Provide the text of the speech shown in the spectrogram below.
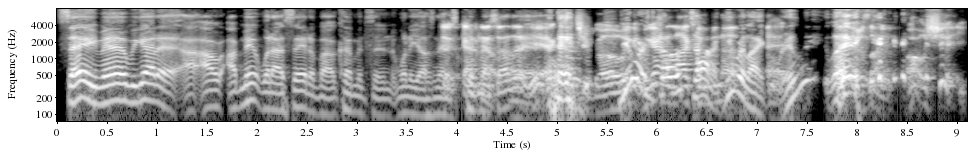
Say, man, we gotta. I, I, I meant what I said about coming to one of y'all's next. Of cookout. Yeah, I got you, bro. you were we so shocked. You were like, Yeah. really? Like, like, oh shit.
